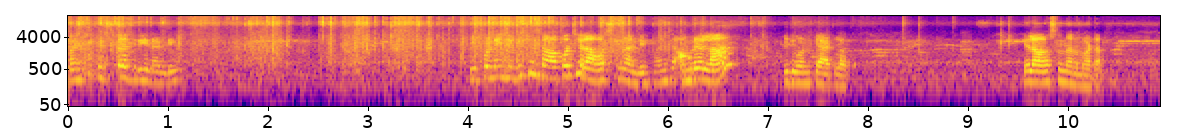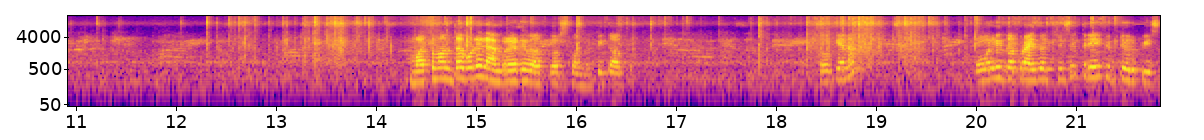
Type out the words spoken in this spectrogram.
మంచి పిస్తా గ్రీన్ అండి. ఇప్పుడు నేను చూపించిన టాప్ వచ్చి ఇలా వస్తుందండి. మంచి అంబ్రెల్లా ఇదిగోండి క్యాట్లాగ్. ఇలా వస్తుందన్నమాట. మొత్తం అంతా కూడా ఇలా ఎంబ్రాయిడరీ వర్క్ వస్తుంది పికాక్. ఓకేనా? ఓన్లీ ద ప్రైస్ వచ్చేసి three fifty rupees.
